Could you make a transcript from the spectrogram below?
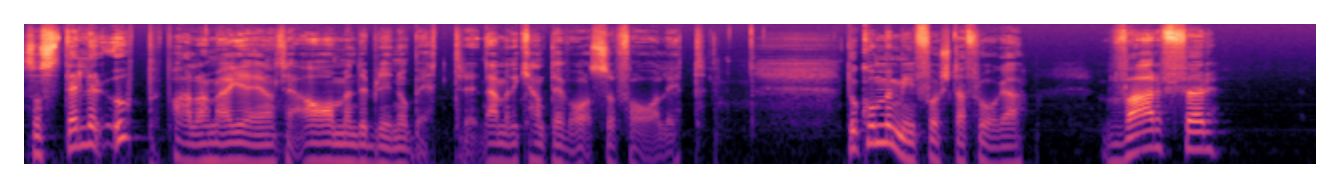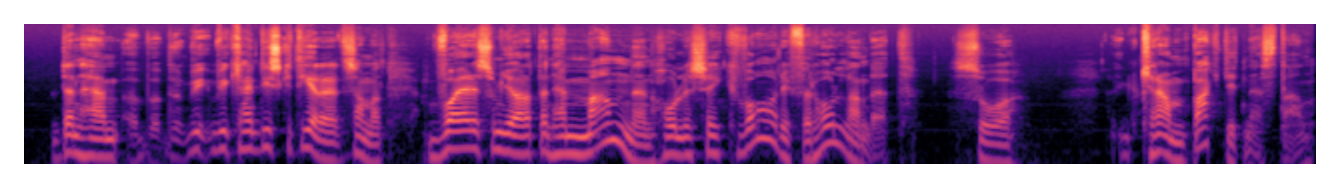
Som ställer upp på alla de här grejerna och säger ja men det blir nog bättre. Nej men det kan inte vara så farligt. Då kommer min första fråga. Varför den här, vi, vi kan diskutera det tillsammans. Vad är det som gör att den här mannen håller sig kvar i förhållandet? Så krampaktigt nästan.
